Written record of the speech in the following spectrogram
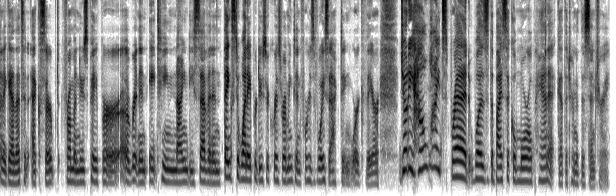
And again, that's an excerpt from a newspaper uh, written in 1897. And thanks to 1A producer Chris Remington for his voice acting work there. Jody, how widespread was the bicycle moral panic at the turn of the century?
